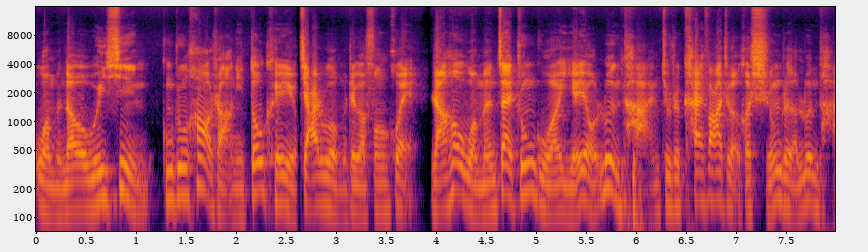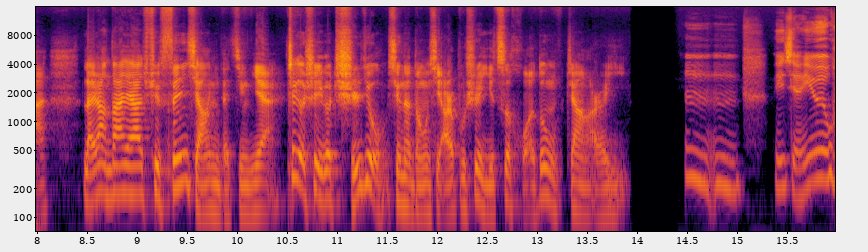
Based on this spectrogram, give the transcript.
我们的微信公众号上，你都可以加入我们这个峰会。然后我们在中国也有论坛，就是开发者和使用者的论坛，来让大家去分享你的经验。这个是一个持久性的东西，而不是一次活动这样而已。嗯嗯，理解。因为我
